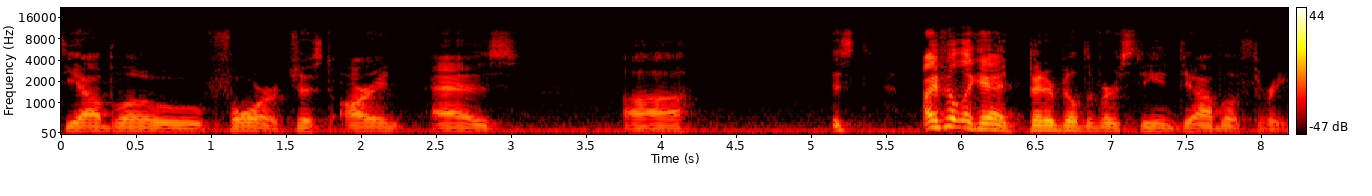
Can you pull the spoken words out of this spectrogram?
Diablo 4 just aren't as uh I felt like I had better build diversity in Diablo 3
